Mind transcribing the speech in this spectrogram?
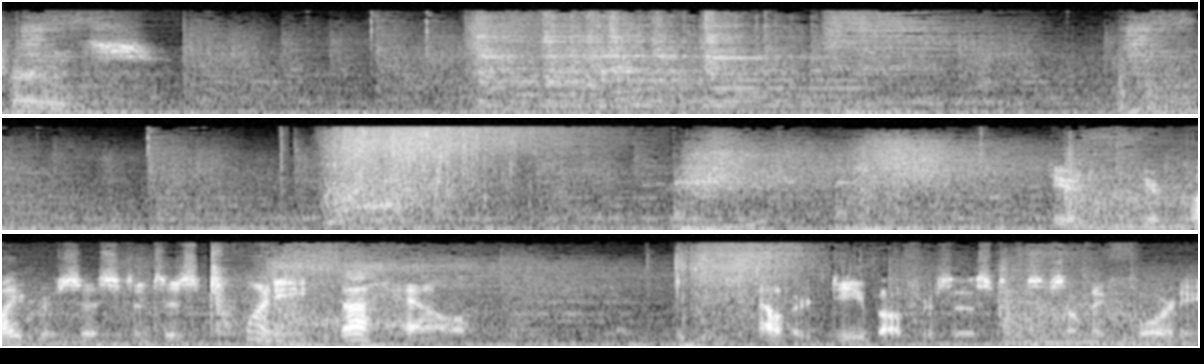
Truths. Dude, your blight resistance is 20. The hell? Hell, her debuff resistance is only 40.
